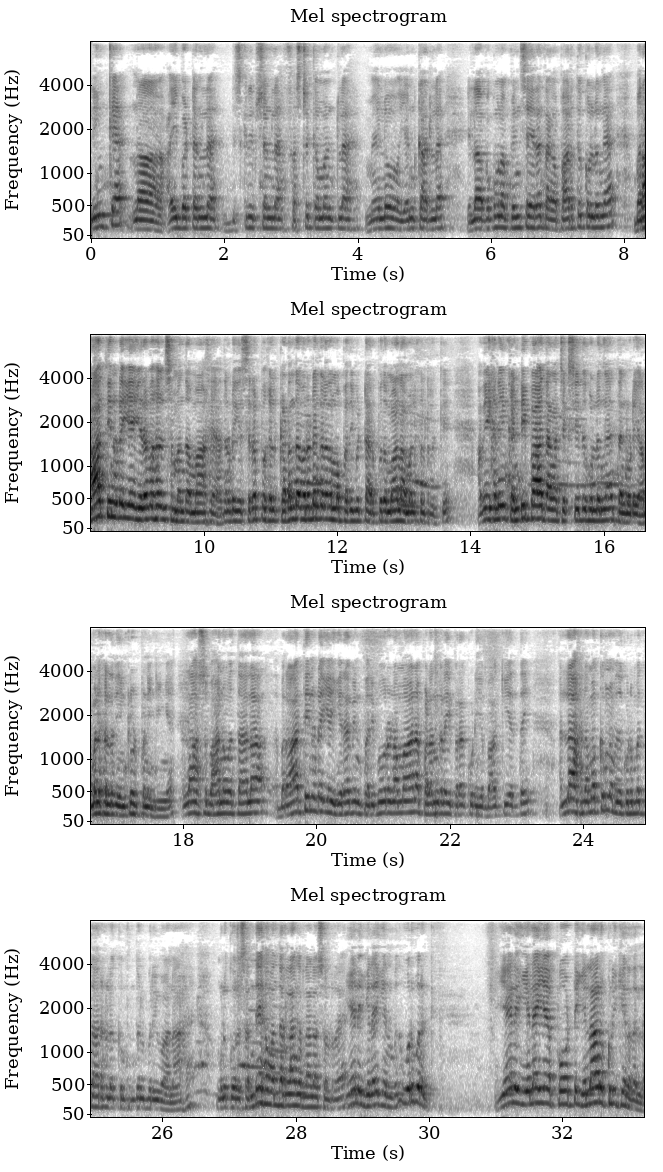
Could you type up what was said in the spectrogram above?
லிங்கை நான் ஐ பட்டனில் டிஸ்கிரிப்ஷனில் ஃபஸ்ட்டு கமெண்ட்டில் மேலும் என் கார்டில் எல்லா பக்கமும் நான் பின் செய்கிறேன் தாங்க பார்த்து கொள்ளுங்க. பராத்தினுடைய இரவுகள் சம்பந்தமாக அதனுடைய சிறப்புகள் கடந்த வருடங்களை நம்ம பதிவிட்ட அற்புதமான அமல்கள் இருக்குது அவைகளையும் கண்டிப்பாக தாங்க செக் செய்து கொள்ளுங்க. தங்களுடைய அமல்கள் அதை இன்க்ளூட் பண்ணிக்கிங்க. அல்லாஹ் சுபானுவத்தாலா பராத்தினுடைய இரவின் பரிபூரணமான பலன்களை பெறக்கூடிய பாக்கியத்தை அல்லாஹ் நமக்கும் நமது குடும்பத்தார்களுக்கும் தந்தல் புரிவானாக. உங்களுக்கு ஒரு சந்தேகம் வந்துடலாங்கிறதுனால சொல்கிறேன் ஏழு இலை என்பது ஒருவருக்கு. ஏழு இலையை போட்டு எல்லாரும் குளிக்கிறதில்ல.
